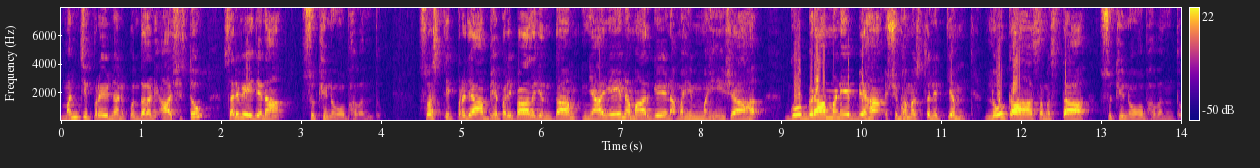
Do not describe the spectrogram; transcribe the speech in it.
మంచి ప్రయోజనాన్ని పొందాలని ఆశిస్తూ సర్వే జన సుఖినో భవంతు. స్వస్తి ప్రజాభ్య పరిపాలయంతాం న్యాయేన మార్గేణ మహిం మహిషా. गोब्राह्मणेभ्य शुभमस्तु नित्यं लोका समस्ता सुखिनो भवन्तु।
